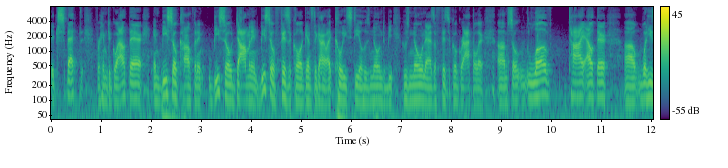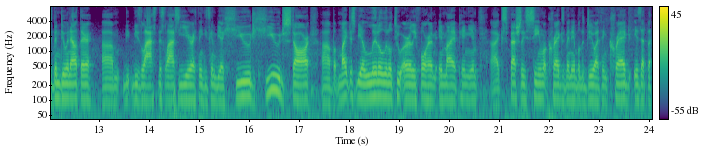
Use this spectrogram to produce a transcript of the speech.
expect for him to go out there and be so confident, be so dominant, be so physical against a guy like Kody Steele, who's known to be who's known as a physical grappler. Um, so love Tye out there, uh, what he's been doing out there um, these last this last year. I think he's going to be a huge, huge star, uh, but might just be a little, little too early for him, in my opinion. Uh, especially seeing what Craig's been able to do. I think Craig is at the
